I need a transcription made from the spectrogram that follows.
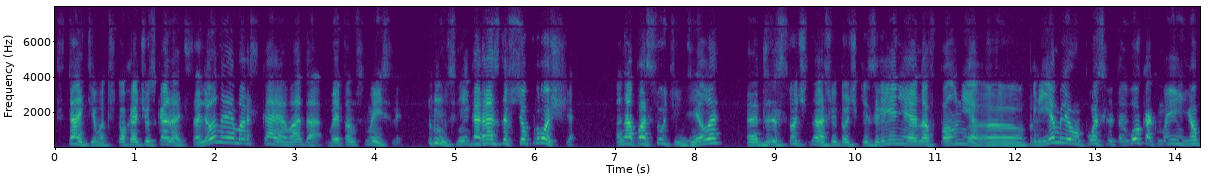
кстати, вот что хочу сказать, соленая морская вода в этом смысле, с ней гораздо все проще. Она, по сути дела, э, с точки, нашей точки зрения, она вполне э, приемлема после того, как мы ее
